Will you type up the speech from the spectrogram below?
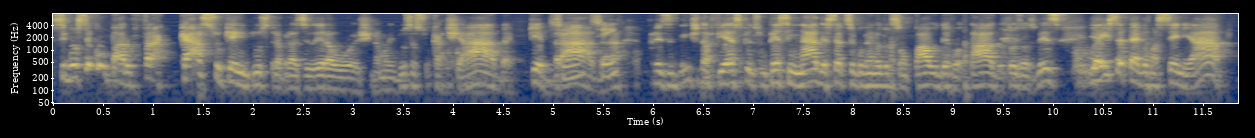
Se você compara o fracasso que é a indústria brasileira hoje, né, uma indústria sucateada, quebrada, sim, sim. Né, o presidente da Fiesp não pensa em nada exceto ser governador de São Paulo, derrotado todas as vezes, e aí você pega uma CNA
